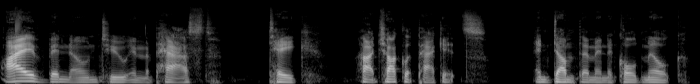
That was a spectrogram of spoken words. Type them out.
I've been known to in the past take hot chocolate packets and dump them into cold milk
